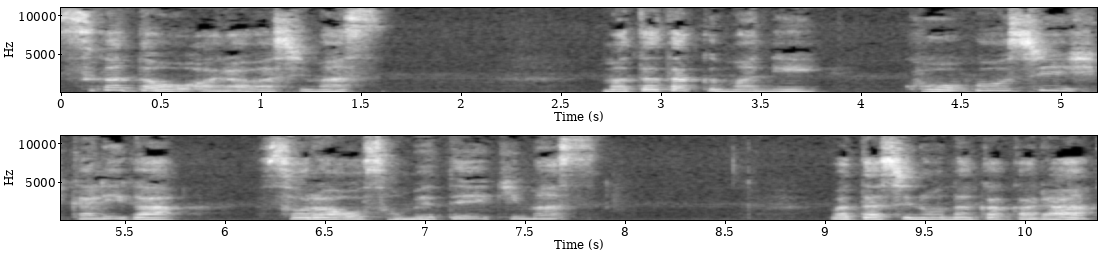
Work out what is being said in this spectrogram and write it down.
姿を現します。瞬く間に神々しい光が空を染めていきます。私の中から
